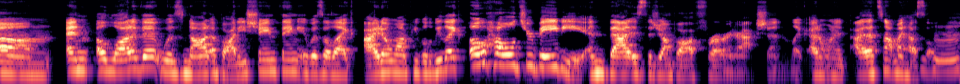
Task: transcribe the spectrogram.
Um, and a lot of it was not a body shame thing. It was a like, I don't want people to be like, oh, how old's your baby? And that is the jump off for our interaction. Like, I don't want to, that's not my hustle. Mm-hmm.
